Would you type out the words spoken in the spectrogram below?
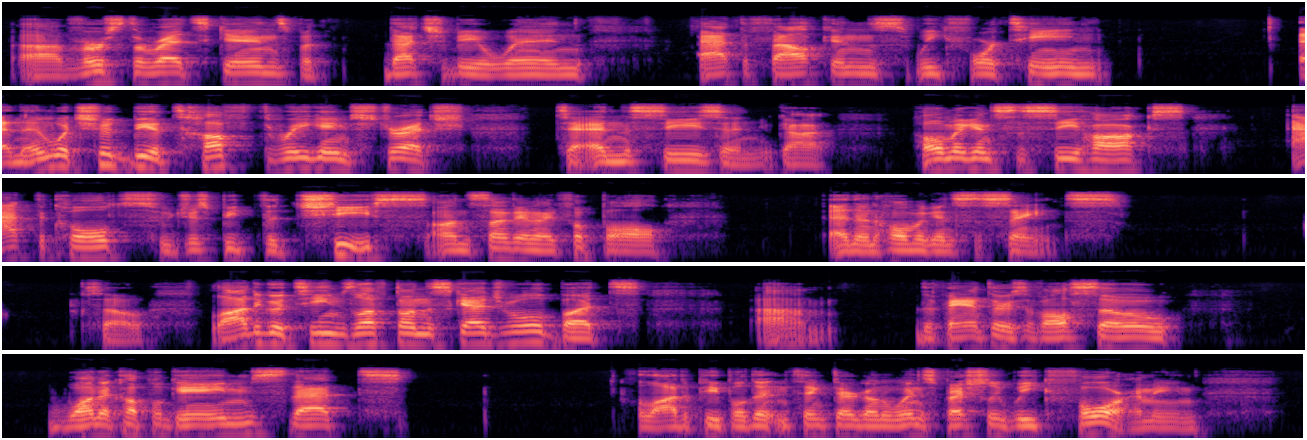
uh, versus the Redskins, but that should be a win at the Falcons week 14. And then what should be a tough three game stretch to end the season. You got home against the Seahawks, at the Colts, who just beat the Chiefs on Sunday Night Football, and then home against the Saints. So a lot of good teams left on the schedule, but um, the Panthers have also won a couple games that a lot of people didn't think they're going to win, especially week four. I mean,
